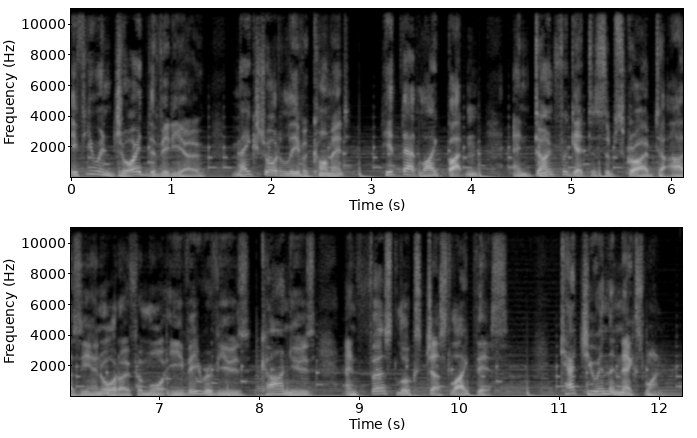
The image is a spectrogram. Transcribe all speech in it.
If you enjoyed the video, make sure to leave a comment, hit that like button, and don't forget to subscribe to RZN Auto for more EV reviews, car news, and first looks just like this. Catch you in the next one.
